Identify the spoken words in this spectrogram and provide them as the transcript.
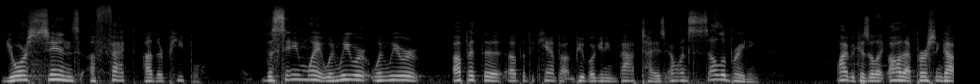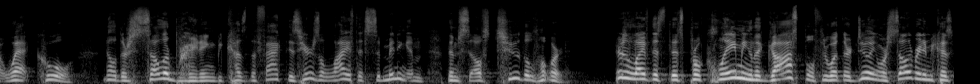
your sins affect other people. The same way when we were when we were up at the up at the camp out and people are getting baptized, everyone's celebrating. Why? Because they're like, oh, that person got wet. Cool. No, they're celebrating because the fact is, here's a life that's submitting them, themselves to the Lord. Here's a life that's, that's proclaiming the gospel through what they're doing. We're celebrating because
